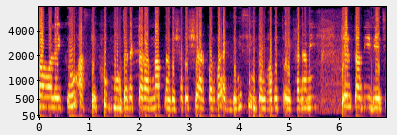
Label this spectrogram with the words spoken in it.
আসসালামু আলাইকুম। আজকে খুব মজার একটা রান্না আপনাদের সাথে শেয়ার করব। একদমই সিম্পল ভাবে। তো এখানে আমি তেলটা দিয়ে দিয়েছি,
